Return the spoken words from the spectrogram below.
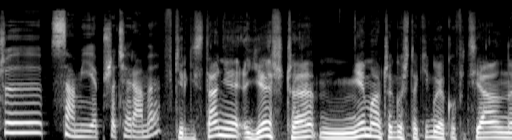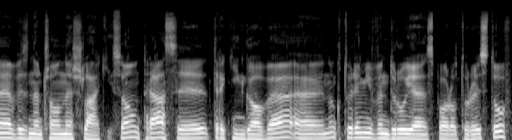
czy sami je przecieramy? W Kirgistanie jeszcze nie ma czegoś takiego jak oficjalne, wyznaczone szlaki. Są trasy trekkingowe, e, no, którymi wędruje sporo turystów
